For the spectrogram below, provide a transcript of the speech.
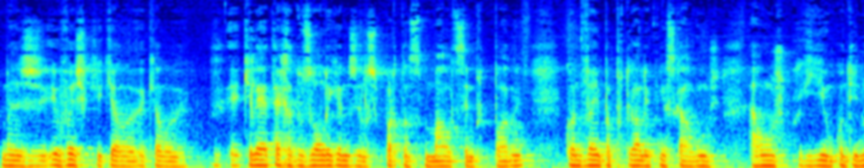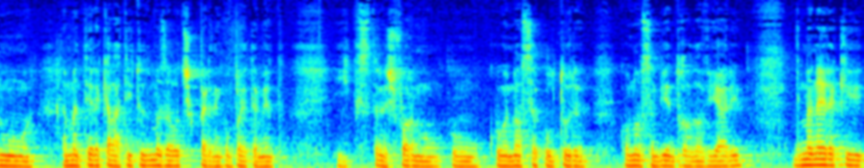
mas eu vejo que aquela, aquela aquilo é a terra dos hooligans, eles portam-se mal sempre que podem. Quando vêm para Portugal, eu conheço que há alguns, há uns que guiam, continuam a manter aquela atitude, mas há outros que perdem completamente e que se transformam com, com a nossa cultura, com o nosso ambiente rodoviário, de maneira que,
